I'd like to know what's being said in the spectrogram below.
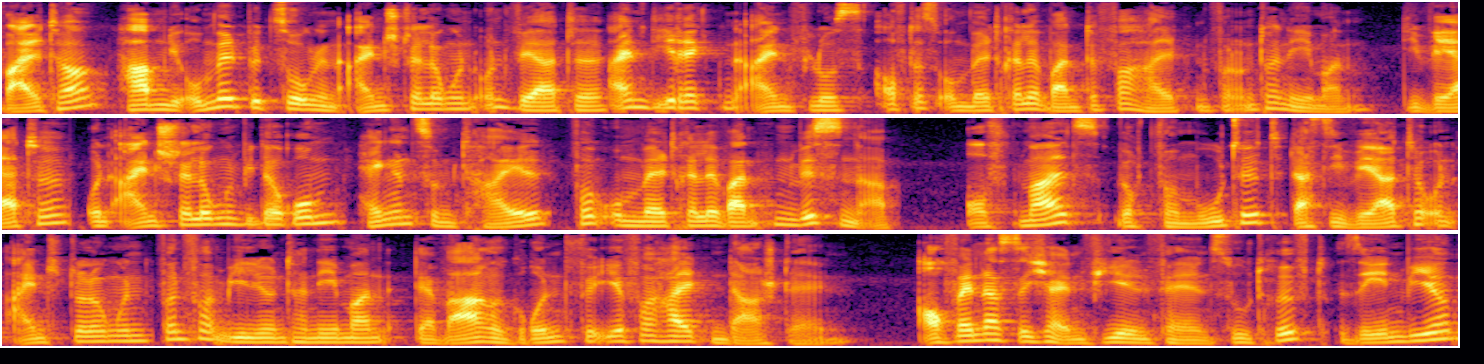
Weiter haben die umweltbezogenen Einstellungen und Werte einen direkten Einfluss auf das umweltrelevante Verhalten von Unternehmern. Die Werte und Einstellungen wiederum hängen zum Teil vom umweltrelevanten Wissen ab. Oftmals wird vermutet, dass die Werte und Einstellungen von Familienunternehmern der wahre Grund für ihr Verhalten darstellen. Auch wenn das sicher in vielen Fällen zutrifft, sehen wir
